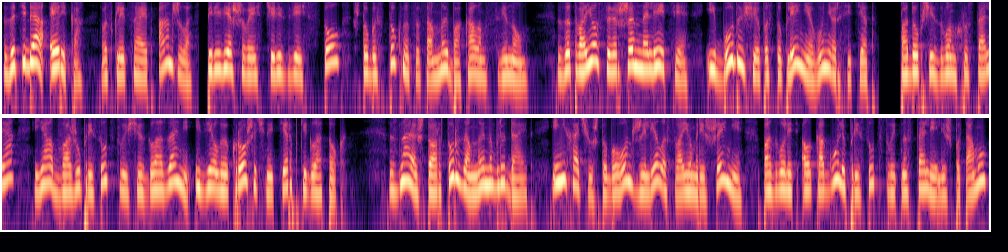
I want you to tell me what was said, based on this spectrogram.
«За тебя, Эрика!» – восклицает Анжела, перевешиваясь через весь стол, чтобы стукнуться со мной бокалом с вином. «За твое совершеннолетие и будущее поступление в университет!» Под общий звон хрусталя я обвожу присутствующих глазами и делаю крошечный терпкий глоток. Знаю, что Артур за мной наблюдает, и не хочу, чтобы он жалел о своем решении позволить алкоголю присутствовать на столе лишь потому,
